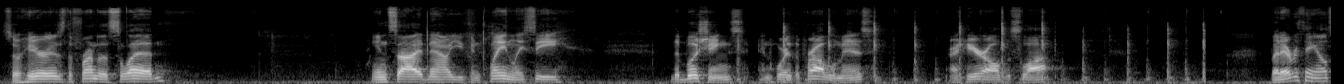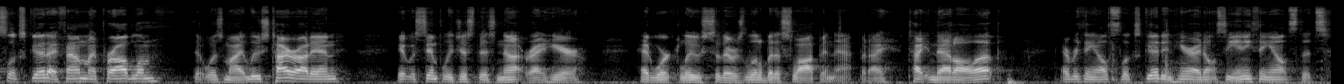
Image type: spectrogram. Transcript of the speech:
So here is the front of the sled. Inside now you can plainly see the bushings and where the problem is. Right here, all the slop. But everything else looks good. I found my problem that was my loose tie rod end. It was simply just this nut right here had worked loose, so there was a little bit of slop in that. But I tightened that all up. Everything else looks good in here. I don't see anything else that's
